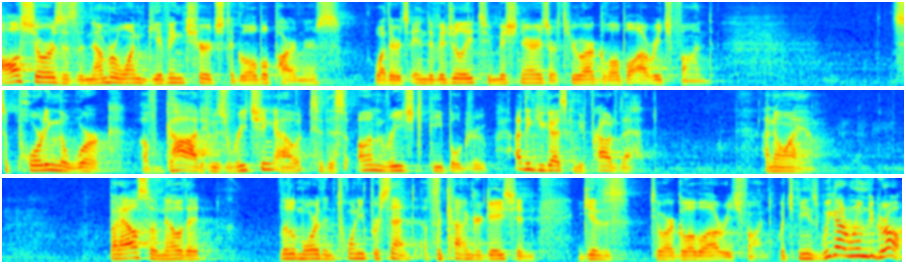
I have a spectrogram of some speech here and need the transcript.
All Shores is the number one giving church to global partners, whether it's individually to missionaries or through our Global Outreach Fund, supporting the work of God who's reaching out to this unreached people group. I think you guys can be proud of that. I know I am. But I also know that little more than 20% of the congregation gives to our Global Outreach Fund, which means we got room to grow.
